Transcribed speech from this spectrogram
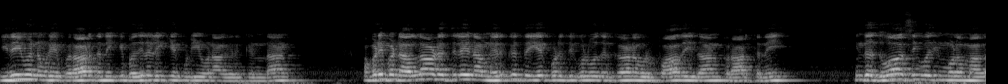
இறைவன் நம்முடைய பிரார்த்தனைக்கு பதிலளிக்கக்கூடியவனாக இருக்கின்றான். அப்படிப்பட்ட அல்லாவிடத்திலே நாம் நெருக்கத்தை ஏற்படுத்திக் கொள்வதற்கான ஒரு பாதை தான் பிரார்த்தனை. இந்த துவா செய்வதன் மூலமாக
